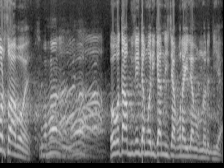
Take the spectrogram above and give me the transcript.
মোর সব হয়? ও কথা বুঝাইটা মরিকান হিসাব করাইলাম দিয়া।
